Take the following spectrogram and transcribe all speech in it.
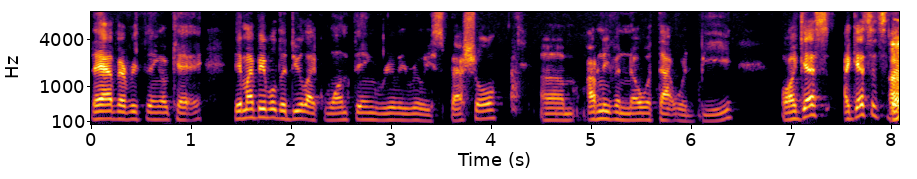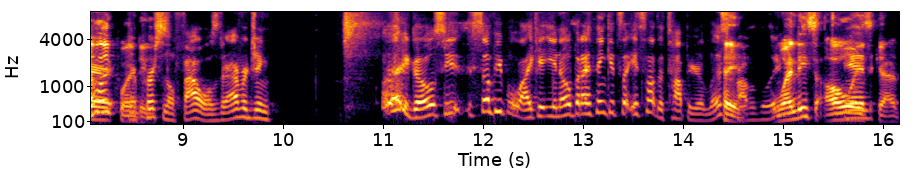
They have everything okay. They might be able to do like one thing really, really special. Um, I don't even know what that would be. Well, I guess I guess it's their, like their personal fouls. They're averaging well, there you go. See, some people like it, you know, but I think it's like it's not the top of your list. Hey, probably. Wendy's always and, got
